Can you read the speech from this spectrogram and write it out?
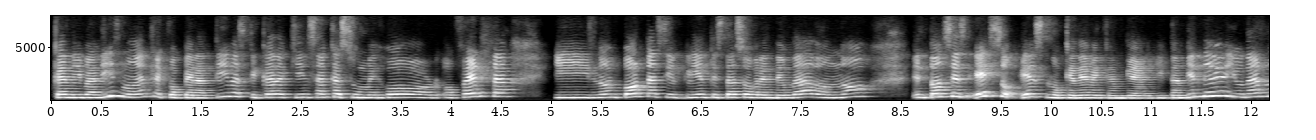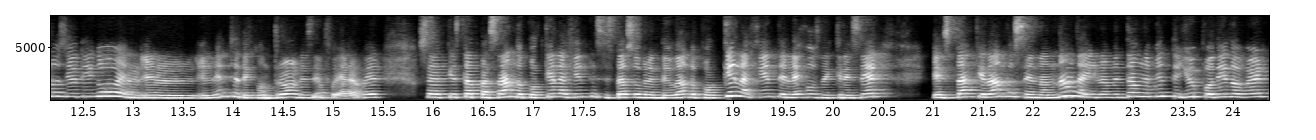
canibalismo entre cooperativas que cada quien saca su mejor oferta y no importa si el cliente está sobreendeudado o no. Entonces, eso es lo que debe cambiar y también debe ayudarnos, yo digo, el, el, el, ente de control desde afuera, a ver, o sea, qué está pasando, por qué la gente se está sobreendeudando, por qué la gente, lejos de crecer, está quedándose en la nada y lamentablemente yo he podido ver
